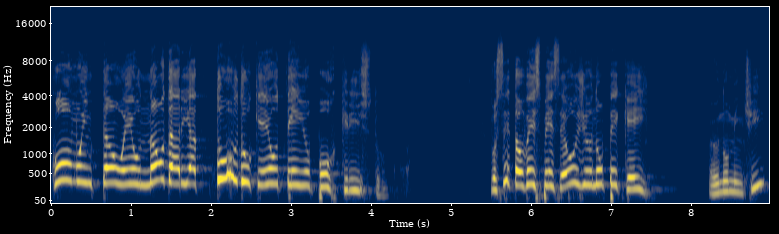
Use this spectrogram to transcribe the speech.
como então eu não daria tudo o que eu tenho por Cristo? Você talvez pense, hoje eu não pequei, eu não menti,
